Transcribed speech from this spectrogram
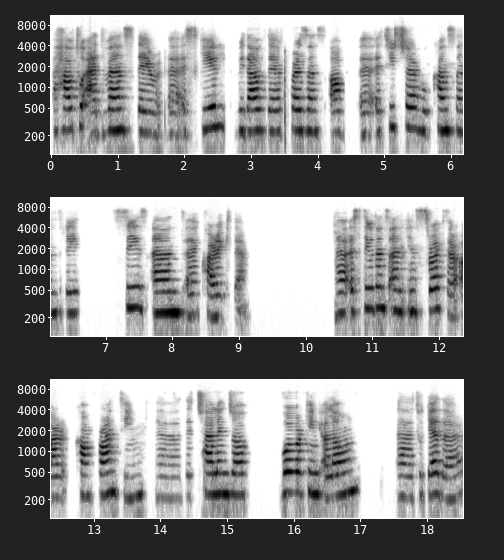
how to advance their uh, skill without the presence of uh, a teacher who constantly sees and uh, correct them. Uh, students and instructor are confronting uh, the challenge of working alone uh, together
